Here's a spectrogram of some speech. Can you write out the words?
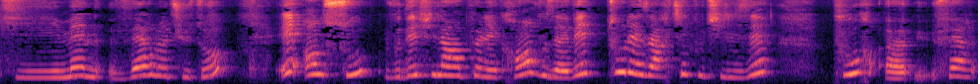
qui mène vers le tuto et en dessous, vous défilez un peu l'écran, vous avez tous les articles utilisés pour faire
